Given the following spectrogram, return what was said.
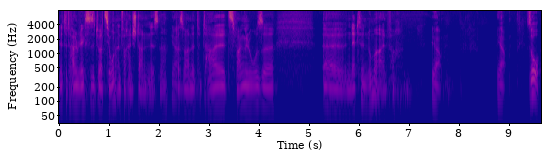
eine total relaxte Situation einfach entstanden ist. Ne? Ja. Das war eine total zwanglose, äh, nette Nummer einfach. Ja. Ja. So,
